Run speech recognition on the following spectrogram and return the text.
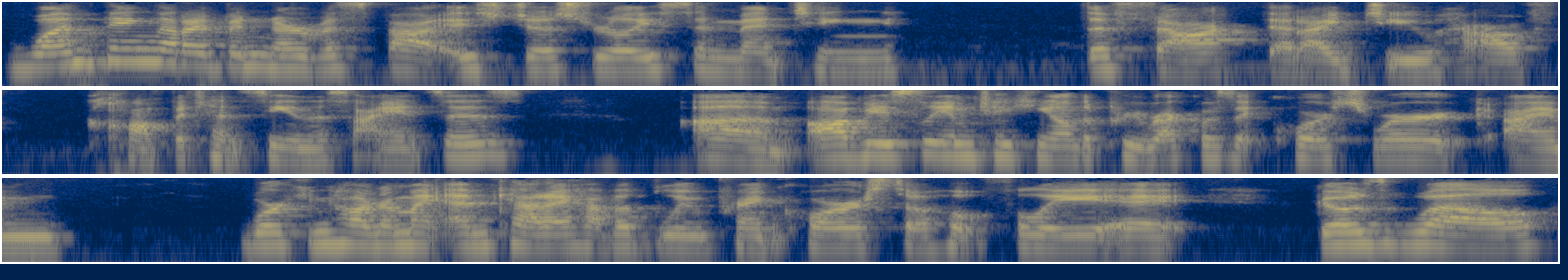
one thing that I've been nervous about is just really cementing the fact that I do have competency in the sciences. Um, obviously, I'm taking all the prerequisite coursework. I'm working hard on my MCAT. I have a blueprint course, so hopefully it goes well.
